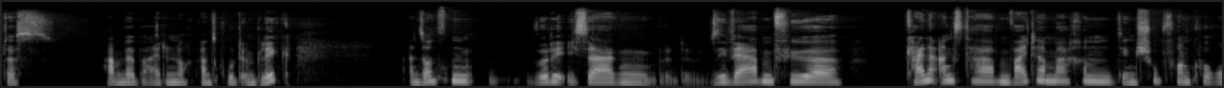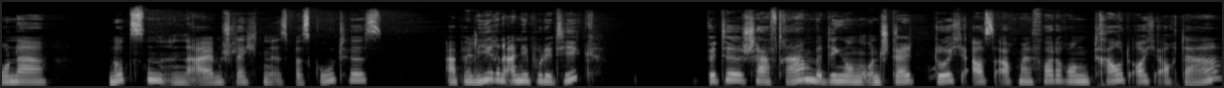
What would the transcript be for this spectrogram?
das haben wir beide noch ganz gut im Blick. Ansonsten würde ich sagen, Sie werben für keine Angst haben, weitermachen, den Schub von Corona nutzen. In allem Schlechten ist was Gutes. Appellieren an die Politik. Bitte schafft Rahmenbedingungen und stellt durchaus auch mal Forderungen. Traut euch auch da.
